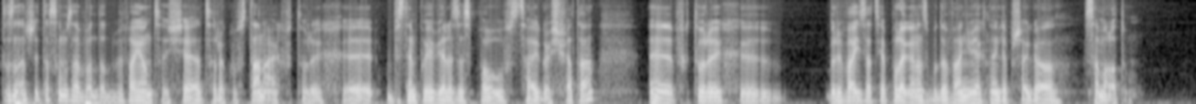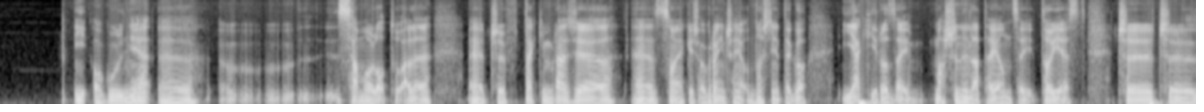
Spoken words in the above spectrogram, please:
To znaczy, to są zawody odbywające się co roku w Stanach, w których y, występuje wiele zespołów z całego świata, w których rywalizacja polega na zbudowaniu jak najlepszego samolotu. I ogólnie e, e, samolotu, ale e, czy w takim razie są jakieś ograniczenia odnośnie tego, jaki rodzaj maszyny latającej to jest? Czy, czy,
